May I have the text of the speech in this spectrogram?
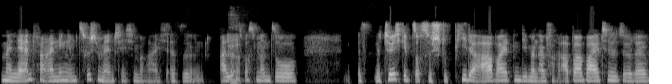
Man lernt vor allen Dingen im zwischenmenschlichen Bereich. Also alles, ja. was man so. Ist, natürlich gibt es auch so stupide Arbeiten, die man einfach abarbeitet oder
